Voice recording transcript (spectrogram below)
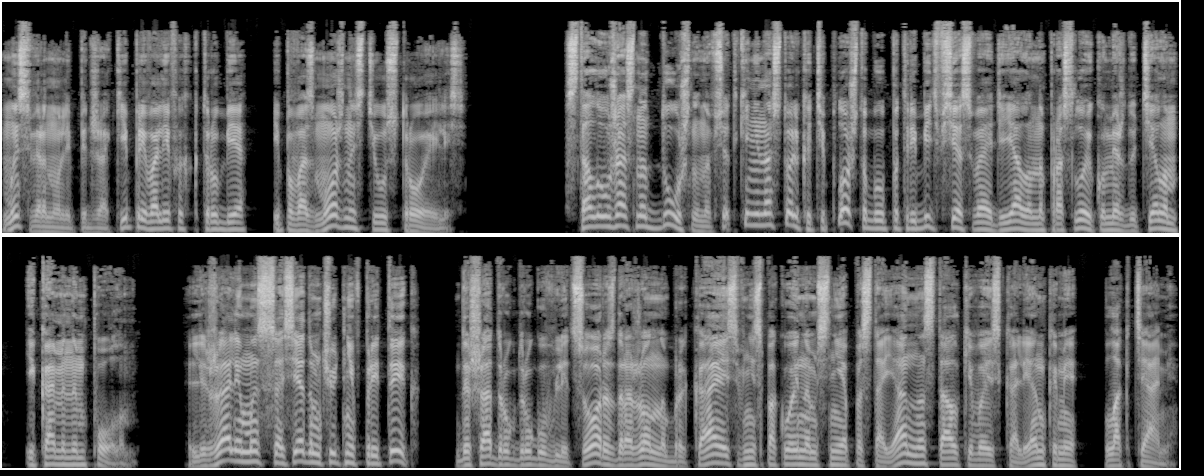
Мы свернули пиджаки, привалив их к трубе, и по возможности устроились. Стало ужасно душно, но все-таки не настолько тепло, чтобы употребить все свои одеяла на прослойку между телом и каменным полом. Лежали мы с соседом чуть не впритык, дыша друг другу в лицо, раздраженно брыкаясь в неспокойном сне, постоянно сталкиваясь коленками, локтями.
